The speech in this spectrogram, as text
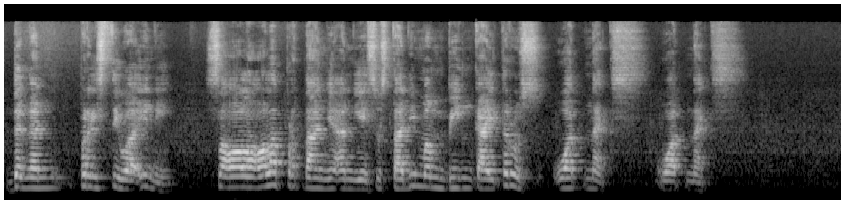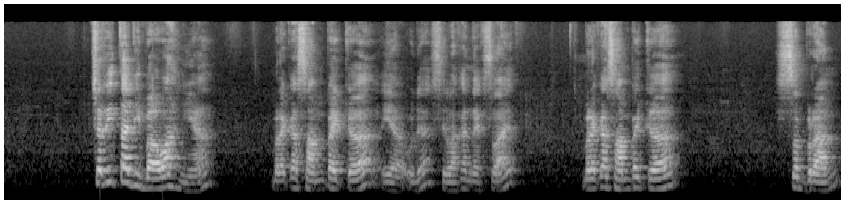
dengan peristiwa ini, seolah-olah pertanyaan Yesus tadi membingkai terus, what next? What next? Cerita di bawahnya mereka sampai ke ya udah silakan next slide. Mereka sampai ke seberang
